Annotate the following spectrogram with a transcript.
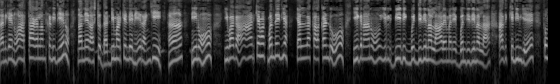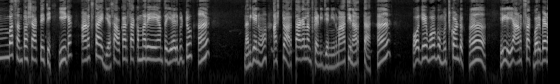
ನನಗೇನು ಅರ್ಥ ಆಗಲ್ಲ ಅನ್ಕೊಂಡಿದ್ಯೇನು ನಾನೇನು ಅಷ್ಟು ದಡ್ಡಿ ಮಾಡ್ಕೊಂಡೇನಿ, ರಂಗಿ? ಹಾ ನೀನು ಇವಾಗ ಆಡ್ಕೊಂಬಕ್ ಬಂದಿದ್ಯಾ? ಎಲ್ಲ ಕಳ್ಕೊಂಡು ಈಗ ನಾನು ಇಲ್ಲಿ ಬೀದಿಗೆ ಬಿದ್ದಿದ್ದೀನಲ್ಲ ಹಳೆ ಮನೆಗೆ ಬಂದಿದ್ದೀನಲ್ಲ, ಅದಕ್ಕೆ ನಿನಗೆ ತುಂಬ ಸಂತೋಷ ಆಗ್ತೈತಿ. ಈಗ ಅಣಗಿಸ್ತಾ ಇದೆಯಾ? ಸಾವುಕಾರ ಸಾಕಮ್ಮರೇ ಅಂತ ಹೇಳ್ಬಿಟ್ಟು ಹಾ ನನಗೇನು ಅಷ್ಟು ಅರ್ಥ ಆಗಲ್ಲ ಅಂದ್ಕೊಂಡಿದ್ಯಾ? ನಿನ್ನ ಮಾತಿನ ಅರ್ಥ ಹಾ ಹೋಗೇ, ಹೋಗು, ಮುಚ್ಕೊಂಡು ಹಾ ಇಲ್ಲಿ ಅಣಗ್ಸಾಕ್ ಬರಬೇಡ.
